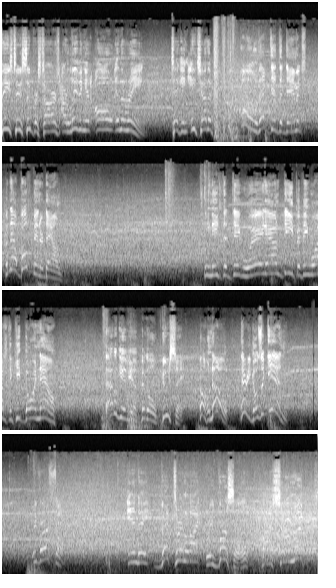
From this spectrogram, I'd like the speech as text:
These two superstars are leaving it all in the ring, taking each other. Oh, that did the damage, but now both men are down. He needs to dig way down deep if he wants to keep going now. That'll give you a big old goose egg. Oh, no! There he goes again! Reversal. And a veteran-like reversal by Shawn Michaels.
